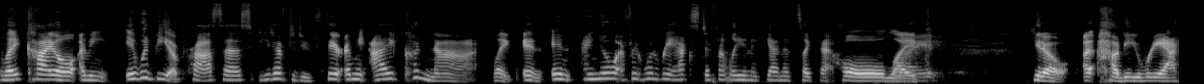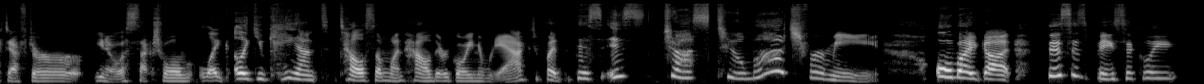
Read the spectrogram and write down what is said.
like Kyle, I mean, it would be a process. You'd have to do theory. I mean, I could not like, and and I know everyone reacts differently. And again, it's like that whole like, Right. you know, uh, how do you react after you know a sexual like like you can't tell someone how they're going to react. But this is just too much for me. Oh my god. This is basically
